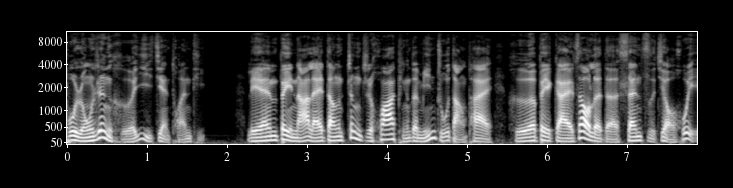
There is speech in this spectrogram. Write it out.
不容任何意见团体。连被拿来当政治花瓶的民主党派和被改造了的三自教会，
